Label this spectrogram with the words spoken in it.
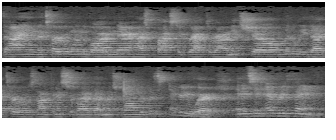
dying. The turtle in the bottom there has plastic wrapped around its shell. Literally, that turtle is not going to survive that much longer, but it's everywhere, and it's in everything.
